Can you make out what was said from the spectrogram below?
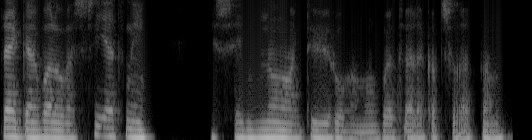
Reggel valóban sietni, és egy nagy dűrohamom volt vele kapcsolatban.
